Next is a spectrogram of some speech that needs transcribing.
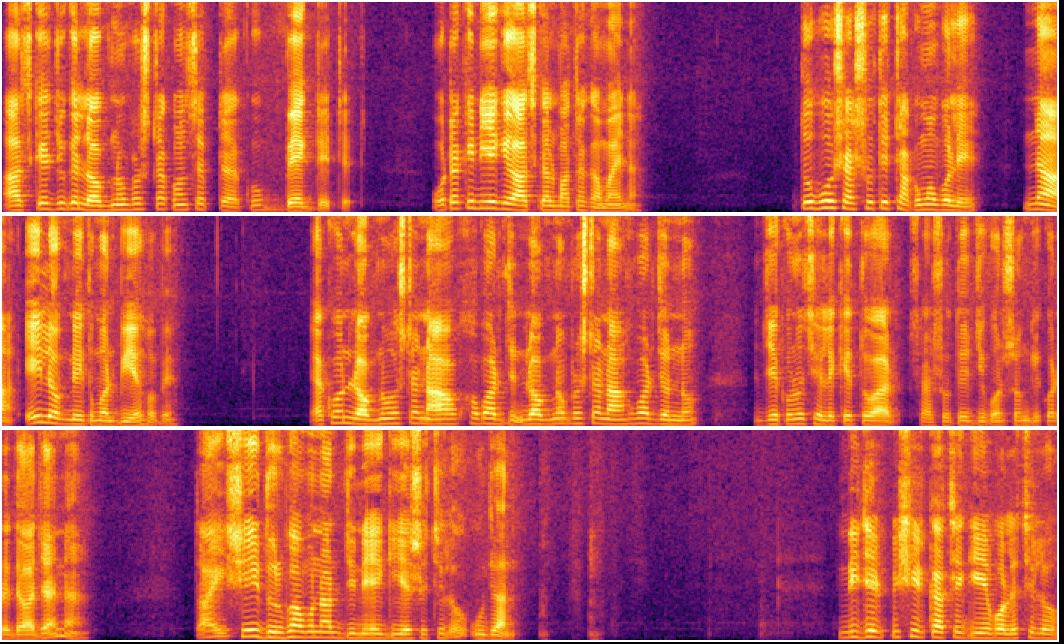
আজকের যুগে লগ্নভ্রষ্টা কনসেপ্টটা খুব ব্যাকডেটেড ওটাকে নিয়ে কেউ আজকাল মাথা কামায় না। তবুও শাশ্বতীর ঠাকুমা বলে, না, এই লগ্নেই তোমার বিয়ে হবে। এখন লগ্নভ্রষ্টা না হবার লগ্নভ্রষ্টা না হওয়ার জন্য যে কোনো ছেলেকে তো আর শাশ্বতীর জীবনসঙ্গী করে দেওয়া যায় না। তাই সেই দুর্ভাবনার দিনে এগিয়ে এসেছিল উজান। নিজের পিসির কাছে গিয়ে বলেছিল,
